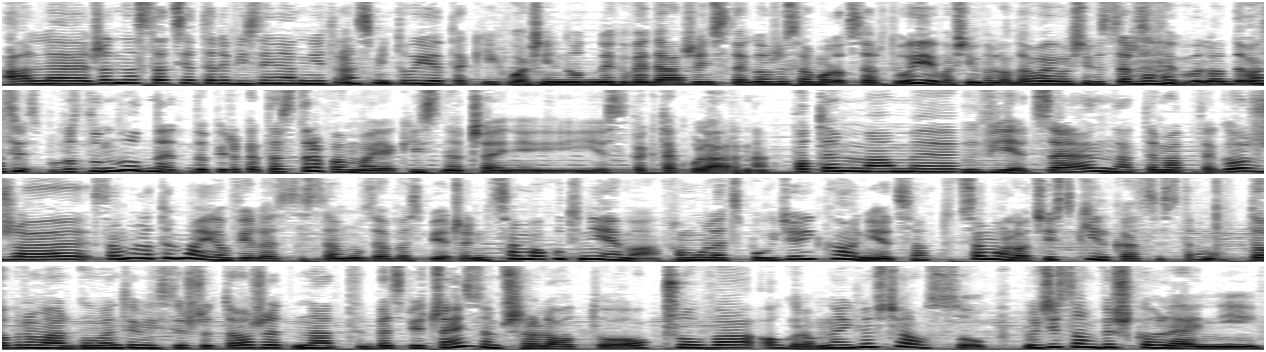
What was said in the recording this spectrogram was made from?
ale żadna stacja telewizyjna nie transmituje takich właśnie nudnych wydarzeń z tego, że samolot startuje właśnie wylądował i właśnie wystartował i wylądował. To jest po prostu nudne. Dopiero katastrofa ma jakieś znaczenie i jest spektakularna. Potem mamy wiedzę na temat tego, że samoloty mają wiele systemów zabezpieczeń. Samochód nie ma. Hamulec pójdzie i koniec. A w samolocie jest kilka systemów. Dobrym argumentem jest jeszcze to, że nad bezpieczeństwem przelotu czuwa ogromna ilość Ludzie są wyszkoleni.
